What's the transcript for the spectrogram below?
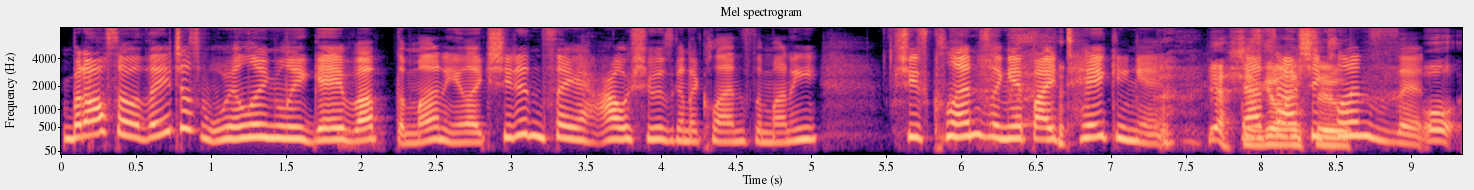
but also, they just willingly gave up the money. Like, she didn't say how she was going to cleanse the money. She's cleansing it by taking it. Yeah, she's That's how she to. cleanses it. Well,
